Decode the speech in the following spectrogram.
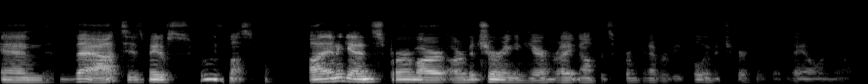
and that is made of smooth muscle. Uh, and again, sperm are, are maturing in here, right? Not that sperm can ever be fully mature because they're male and horrible.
